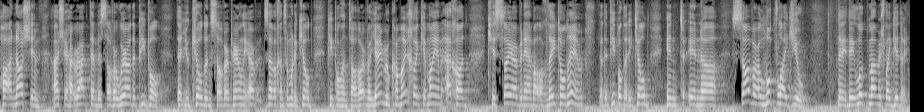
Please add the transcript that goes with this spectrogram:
ha'anashim asher haragtem b'savar. Where are the people that you killed in Savar? Apparently, Zevach and Tzamuna killed people in Tavar. They told him that the people that he killed in in uh, Savar looked like you. They, they looked mamish like Gideon.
